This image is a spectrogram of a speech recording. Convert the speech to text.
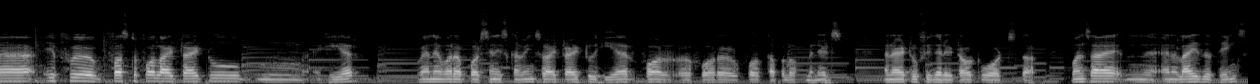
uh, if uh, first of all i try to um, hear whenever a person is coming so i try to hear for uh, for uh, for a couple of minutes and i try to figure it out what's the once i mm, analyze the things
